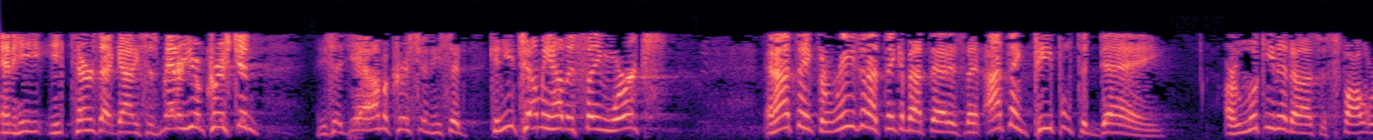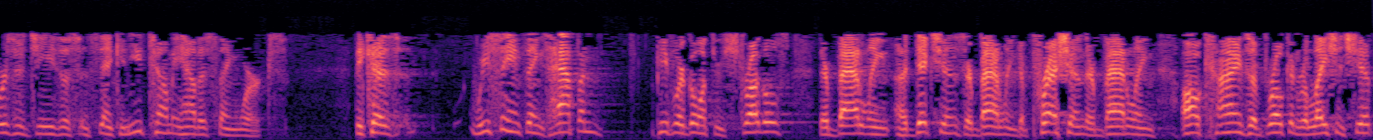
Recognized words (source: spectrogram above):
and he he turns that guy and he says, "Man, are you a Christian?" He said, Yeah, I'm a Christian. He said, Can you tell me how this thing works? And I think the reason I think about that is that I think people today are looking at us as followers of Jesus and saying, Can you tell me how this thing works? Because we're seeing things happen. People are going through struggles. They're battling addictions. They're battling depression. They're battling all kinds of broken relationship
